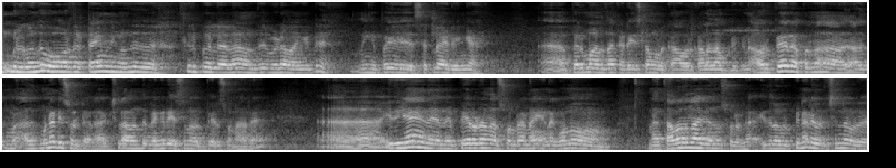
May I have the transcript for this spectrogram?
உங்களுக்கு வந்து ஒவ்வொரு டைம் நீங்கள் வந்து திருப்பதிலலாம் வந்து வீடை வாங்கிட்டு நீங்கள் போய் செட்டில் ஆகிடுவீங்க பெருமாள் தான் கடைசியில் உங்களுக்கு அவர் கலை தான் பிடிக்கணும். அவர் பேர் அப்புறம் தான் அதுக்கு அதுக்கு முன்னாடி சொல்லிட்டார். ஆக்சுவலாக வந்து வெங்கடேசன் ஒரு பேர் சொன்னார். இது ஏன் இந்த இந்த பேரோட நான் சொல்கிறேன்னா எனக்கு ஒன்றும் நான் தவறுதலாக எதுவும் சொல்லலை. இதில் ஒரு பின்னாடி ஒரு சின்ன ஒரு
